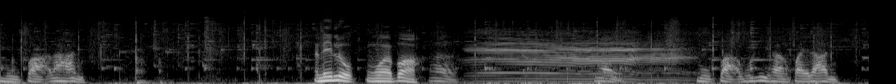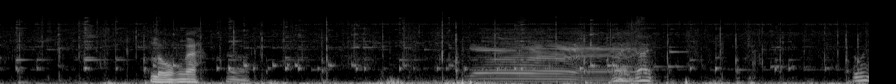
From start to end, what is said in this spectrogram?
หมูป่าละหันอันนี้ลูกงัวป่อเออใช่หมูป่าวุ้นทางไปร้านหลงอะเออเฮ้ยเฮ้ยอุ้ย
